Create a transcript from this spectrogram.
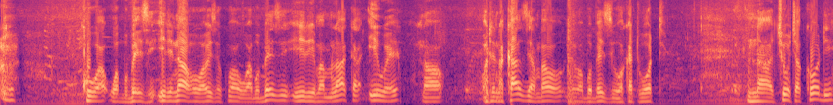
kuwa wabobezi, ili nao waweze kuwa wabobezi, ili mamlaka iwe na watendakazi ambao ni wabobezi wakati wote. Na chuo cha kodi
